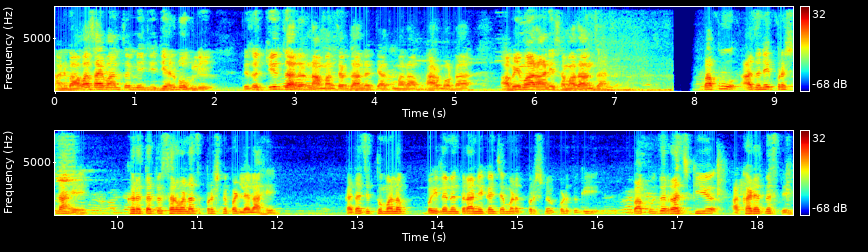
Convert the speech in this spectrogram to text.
आणि बाबासाहेबांचं मी जी झेल भोगली त्याचं चीज झालं नामांतर झालं त्यात मला फार मोठा अभिमान आणि समाधान झालं. बापू अजून एक प्रश्न आहे. खरं तर तो सर्वांनाच प्रश्न पडलेला आहे. कदाचित तुम्हाला बघितल्यानंतर अनेकांच्या मनात प्रश्न पडतो की बापू जर राजकीय आखाड्यात नसते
